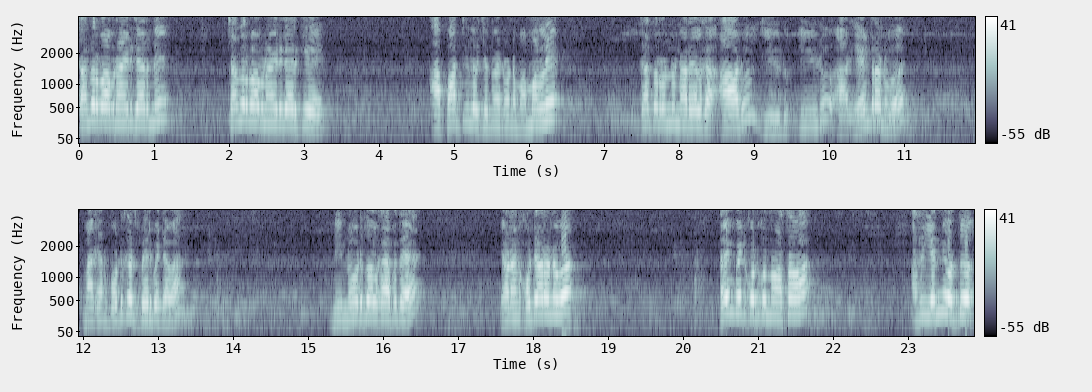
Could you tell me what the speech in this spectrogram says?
చంద్రబాబు నాయుడు గారిని చంద్రబాబు నాయుడు గారికి ఆ పార్టీలో చెందినటువంటి మమ్మల్ని గత రెండున్నరేళ్ళుగా ఆడు ఈడు ఈడు ఆడు. ఏంట్రా నువ్వు? మాకైనా బొట్టుకొచ్చి పేరు పెట్టావా? నీ నోటితోలు కాకపోతే ఎవడన్నా కొట్టేవరా నువ్వు? టైం పెట్టి కొట్టుకుందాం వస్తావా? అసలు ఇవన్నీ వద్దు.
